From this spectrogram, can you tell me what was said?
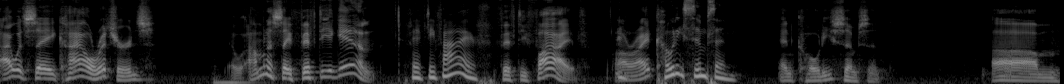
I would say Kyle Richards. I'm going to say 50 again. 55. 55. All right. Cody Simpson. And Cody Simpson. Um,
